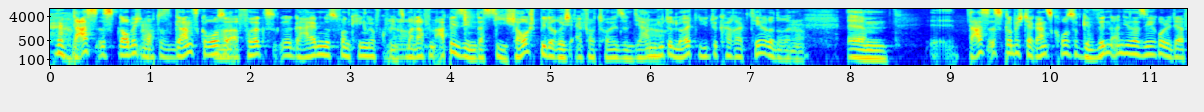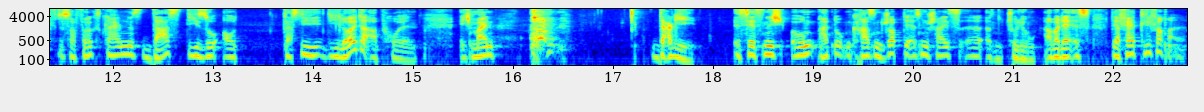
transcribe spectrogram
Das ist, glaube ich, auch das ganz große Erfolgsgeheimnis von King of Queens. Mal davon abgesehen, dass die schauspielerisch einfach toll sind. Die haben gute Leute, gute Charaktere drin. Ähm, äh, das ist, glaube ich, der ganz große Gewinn an dieser Serie oder der, das Erfolgsgeheimnis, dass die so, dass die die Leute abholen. Ich meine, Dagi ist jetzt nicht irgend, hat irgendeinen krassen Job, der ist ein scheiß, äh, also, Entschuldigung, aber der ist, der fährt Lieferer,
